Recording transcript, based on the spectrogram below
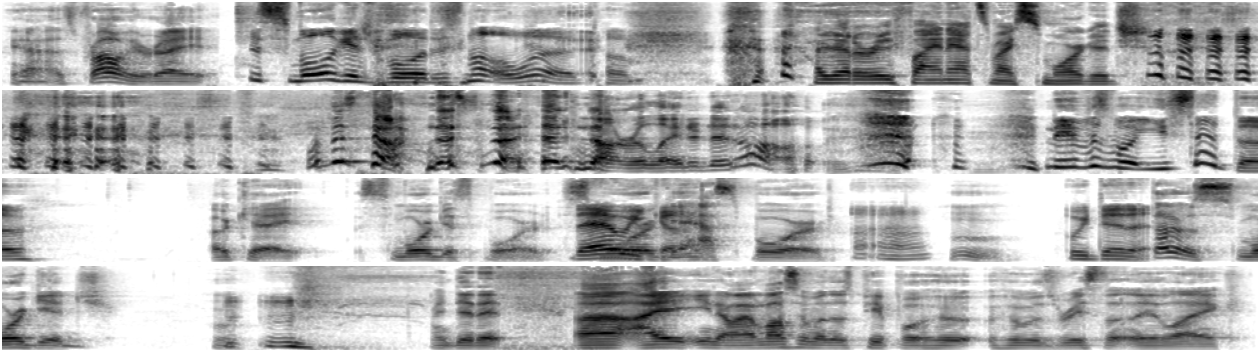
Yeah, that's probably right. A smorgasbord is not a word, Tom. I gotta refinance my smorgage. Well, that's not that's not related at all. Neither's what you said, though. Okay, smorgasbord. There we go. Smorgasbord. We did it. I thought it was smorgage. Hmm. I did it. Uh, I, you know, I'm also one of those people who who was recently like,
